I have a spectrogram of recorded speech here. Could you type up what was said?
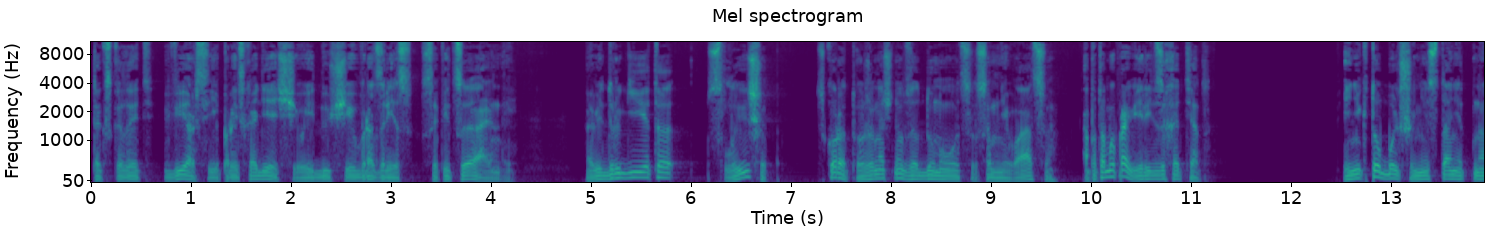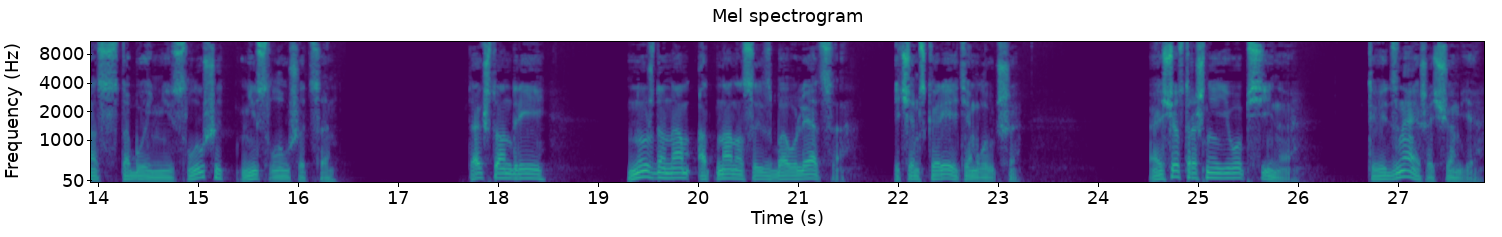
так сказать, версии происходящего, идущие вразрез с официальной. А ведь другие это слышат, скоро тоже начнут задумываться, сомневаться, а потом и проверить захотят. И никто больше не станет нас с тобой ни слушать, ни слушаться. Так что, Андрей, нужно нам от наноса избавляться, и чем скорее, тем лучше. А еще страшнее его псина. Ты ведь знаешь, о чем я?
